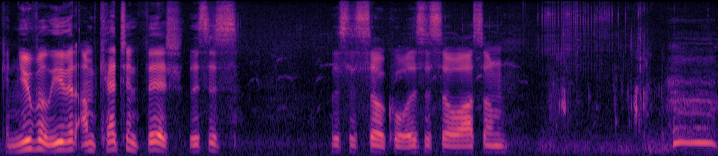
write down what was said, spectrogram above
Can you believe it? I'm catching fish. This is this is so cool. This is so awesome.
